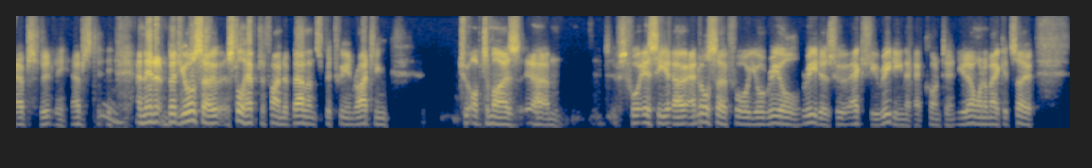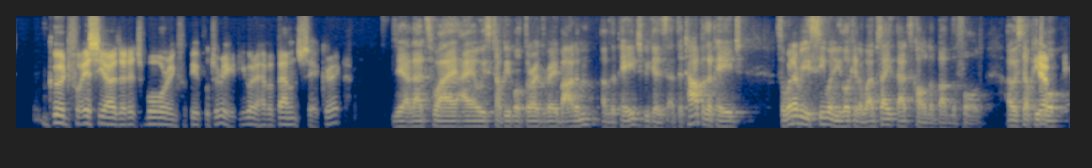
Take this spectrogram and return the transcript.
Absolutely, absolutely. Mm. And then, but you also still have to find a balance between writing to optimize um, for SEO and also for your real readers who are actually reading that content. You don't want to make it so good for SEO that it's boring for people to read. You've got to have a balance there, correct? Yeah, that's why I always tell people throw at the very bottom of the page because at the top of the page, so whatever you see when you look at a website, that's called above the fold. I always tell people yep.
